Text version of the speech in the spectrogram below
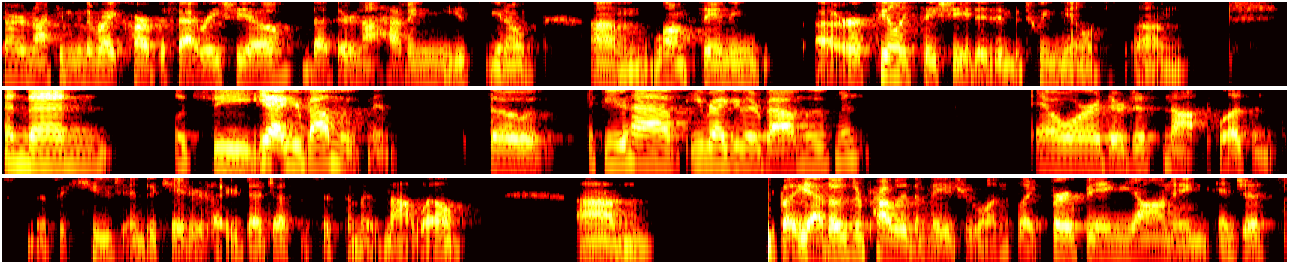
they're not getting the right carb to fat ratio, that they're not having these, you know, um, long-standing uh, or feeling satiated in between meals. Um, and then let's see, yeah, your bowel movements. So if you have irregular bowel movements or they're just not pleasant, that's a huge indicator that your digestive system is not well. Um, but yeah, those are probably the major ones like burping, yawning, and just,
